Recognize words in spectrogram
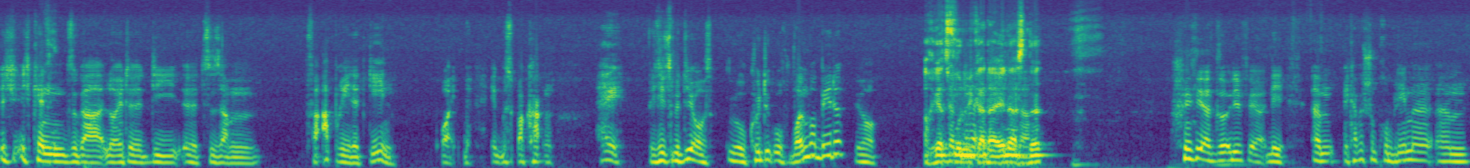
Ich, ich kenne sogar Leute, die äh, zusammen verabredet gehen. Oh, ich, ich muss mal kacken. Hey, wie sieht's mit dir aus? Ja, könnte ich auch, wollen wir beide? Ja. Ach, jetzt, wo du mich gerade erinnerst, da. ne? ja, so ungefähr. Nee, ähm, ich habe schon Probleme, ähm,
